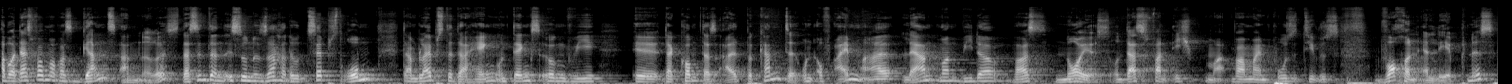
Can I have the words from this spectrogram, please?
aber das war mal was ganz anderes. Das sind dann, ist so eine Sache, du zeppst rum, dann bleibst du da hängen und denkst irgendwie, äh, da kommt das Altbekannte. Und auf einmal lernt man wieder was Neues. Und das fand ich, war mein positives Wochenerlebnis,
